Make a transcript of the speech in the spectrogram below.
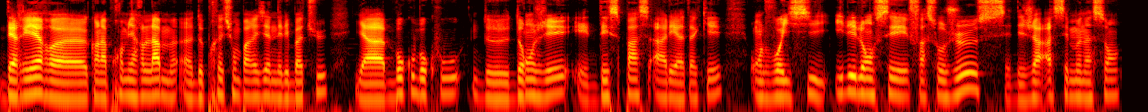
Derrière, euh, quand la première lame euh, de pression parisienne est battue, il y a beaucoup, beaucoup de danger et d'espace à aller attaquer. On le voit ici, il est lancé face au jeu, c'est déjà assez menaçant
